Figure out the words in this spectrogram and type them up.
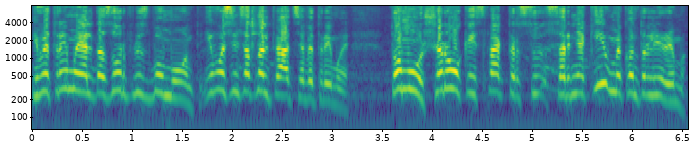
І витримує Альдазор плюс Бомонт. І 8005 це витримує. Тому широкий спектр сорняків ми контролюємо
